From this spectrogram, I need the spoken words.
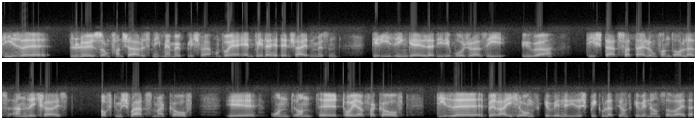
diese Lösung von Chavez nicht mehr möglich war und wo er entweder hätte entscheiden müssen, die riesigen Gelder, die die Bourgeoisie über die Staatsverteilung von Dollars an sich reißt, auf dem Schwarzmarkt kauft äh, und, und äh, teuer verkauft, diese Bereicherungsgewinne, diese Spekulationsgewinne und so weiter,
